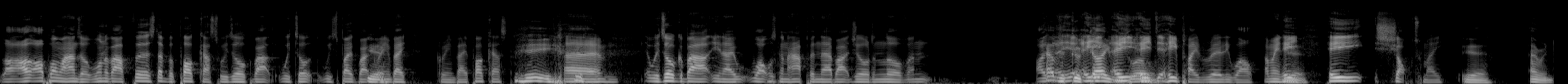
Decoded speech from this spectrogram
like, I'll, I'll put my hands up. One of our first ever podcasts, we talk about we talk we spoke about Yeah. Green Bay Green Bay podcast. Hey. Um, we talk about you know what was going to happen there about Jordan Love and. I, That was a he, good he, game he, he, well. d- he played really well. I mean, he yeah, he shocked me. yeah. Aaron,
